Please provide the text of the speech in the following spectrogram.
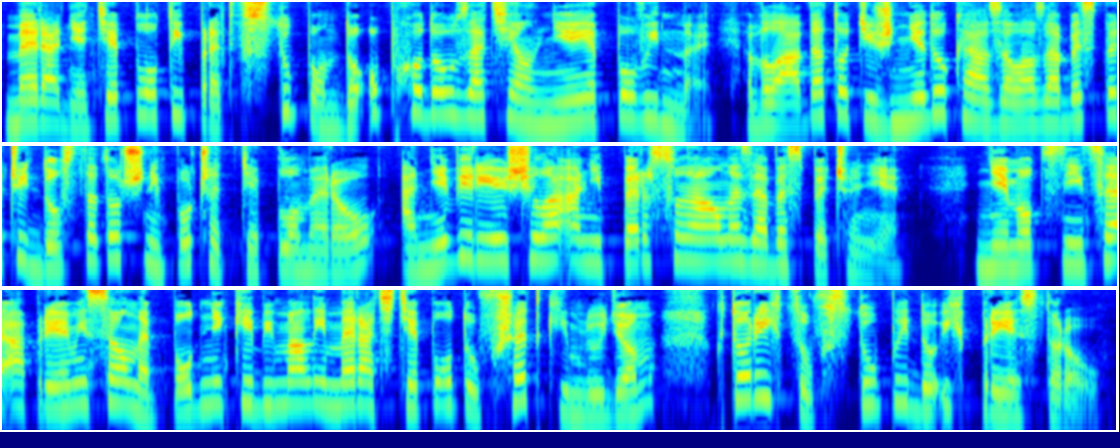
Meranie teploty pred vstupom do obchodov zatiaľ nie je povinné. Vláda totiž nedokázala zabezpečiť dostatočný počet teplomerov a nevyriešila ani personálne zabezpečenie. Nemocnice a priemyselné podniky by mali merať teplotu všetkým ľuďom, ktorí chcú vstúpiť do ich priestorov.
